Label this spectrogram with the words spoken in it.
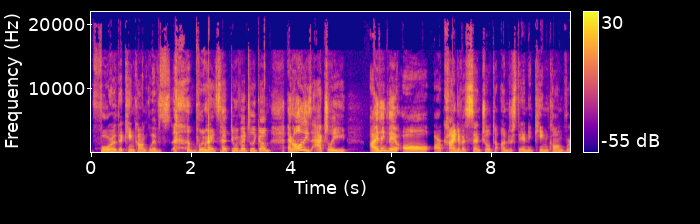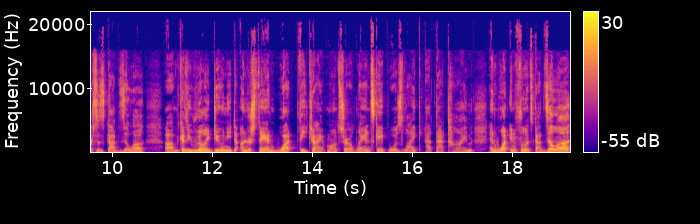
for the King Kong Lives Blu-ray set to eventually come, and all these actually. I think they all are kind of essential to understanding King Kong versus Godzilla um, because you really do need to understand what the giant monster landscape was like at that time and what influenced Godzilla,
